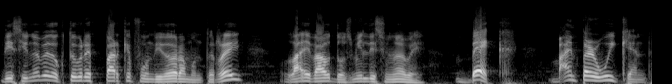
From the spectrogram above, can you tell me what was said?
19 de octubre, Parque Fundidora Monterrey, Live Out 2019. Beck, Vampire Weekend,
